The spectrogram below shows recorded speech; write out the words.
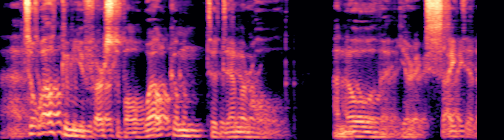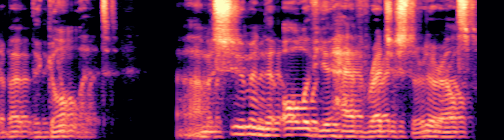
uh, to welcome you, first of all. Welcome to Demerhold. I know that you're excited about the gauntlet. Uh, I'm assuming that all of you have registered, or else,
